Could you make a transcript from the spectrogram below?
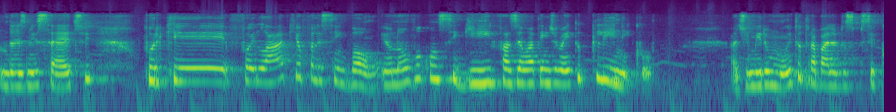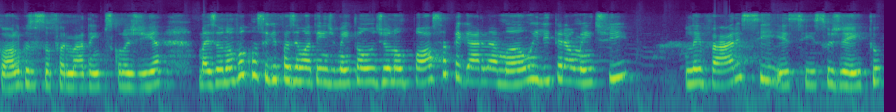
em 2007, porque foi lá que eu falei assim, bom, eu não vou conseguir fazer um atendimento clínico. Admiro muito o trabalho dos psicólogos, eu sou formada em psicologia, mas eu não vou conseguir fazer um atendimento onde eu não possa pegar na mão e literalmente levar esse, esse sujeito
